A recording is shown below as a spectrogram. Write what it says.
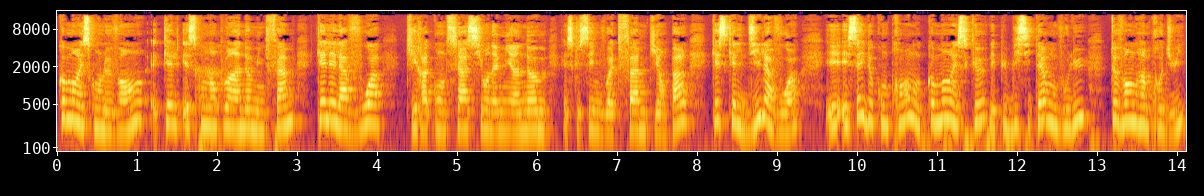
comment est-ce qu'on le vend, quel, est-ce qu'on emploie un homme, une femme, quelle est la voix qui raconte ça? Si on a mis un homme, est-ce que c'est une voix de femme qui en parle? Qu'est-ce qu'elle dit la voix? Et essaye de comprendre comment est-ce que les publicitaires ont voulu te vendre un produit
